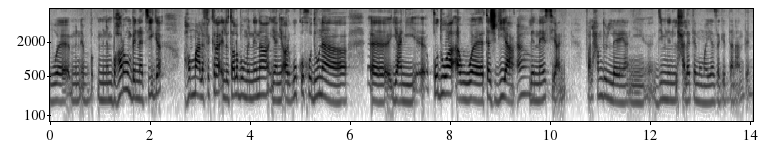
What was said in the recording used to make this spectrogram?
ومن من انبهارهم بالنتيجة هم على فكرة اللي طلبوا مننا يعني ارجوكم خدونا آه، يعني قدوة أو تشجيع. للناس. للناس يعني فالحمد لله يعني دي من الحالات المميزة جدا عندنا.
